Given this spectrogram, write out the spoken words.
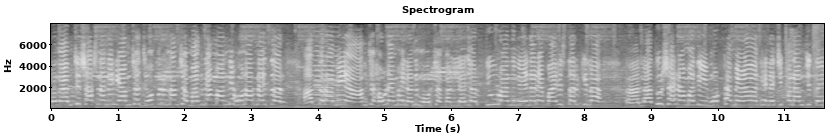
मग आमच्या शासनाने हे आमच्या जोपर्यंत आमच्या मागण्या मान्य होणार नाही सर आज तर आम्ही आमच्या हवड्या महिलांनी मोर्चा काढल्याच्यावर तीव्र आंदोलन येणाऱ्या बावीस तारखेला लातूर शहरामध्ये मोठा मेळावा घेण्याची पण आमची तयारी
